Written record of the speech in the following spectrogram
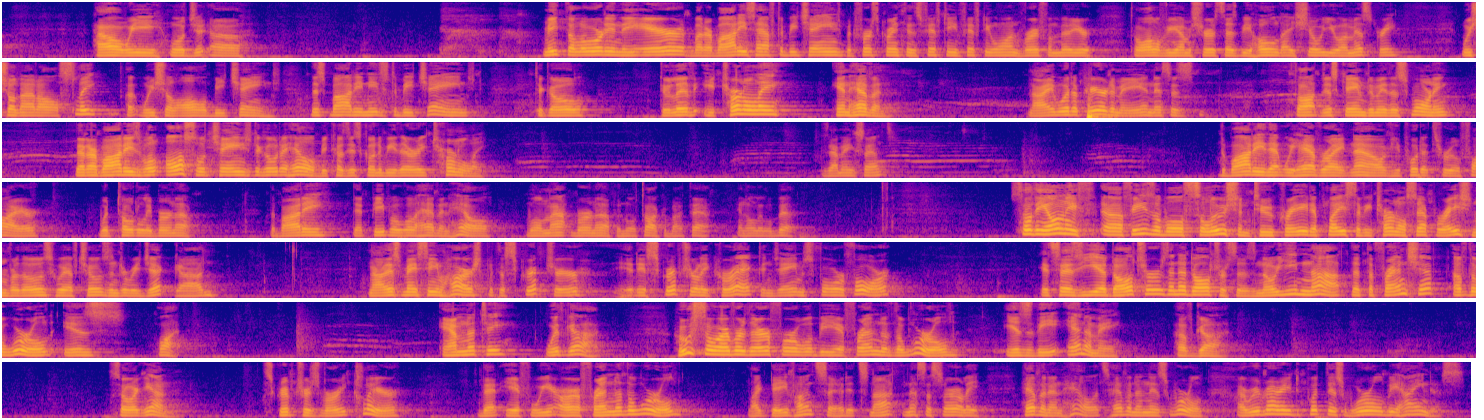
how we will uh, meet the Lord in the air, but our bodies have to be changed. But 1 Corinthians 15 51, very familiar to all of you, I'm sure it says, Behold, I show you a mystery. We shall not all sleep, but we shall all be changed. This body needs to be changed to go to live eternally in heaven. Now, it would appear to me, and this is thought just came to me this morning, that our bodies will also change to go to hell because it's going to be there eternally. Does that make sense? The body that we have right now, if you put it through a fire, would totally burn up. The body that people will have in hell will not burn up, and we'll talk about that in a little bit. So, the only uh, feasible solution to create a place of eternal separation for those who have chosen to reject God. Now, this may seem harsh, but the scripture, it is scripturally correct in James 4 4. It says, Ye adulterers and adulteresses, know ye not that the friendship of the world is what? Enmity with God. Whosoever therefore will be a friend of the world is the enemy of God. So again, Scripture is very clear that if we are a friend of the world, like Dave Hunt said, it's not necessarily heaven and hell, it's heaven and this world. Are we ready to put this world behind us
